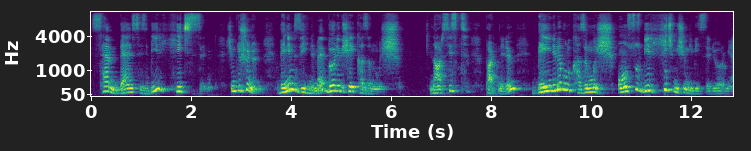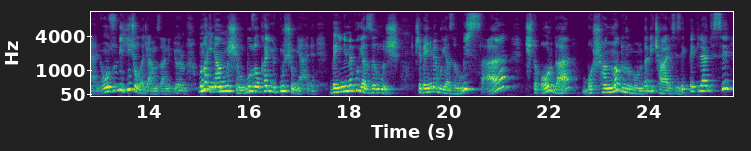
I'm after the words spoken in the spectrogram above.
Sen bensiz bir hiçsin. Şimdi düşünün. Benim zihnime böyle bir şey kazınmış. Narsist partnerim beynime bunu kazınmış. Onsuz bir hiçmişim gibi hissediyorum yani. Onsuz bir hiç olacağımı zannediyorum. Buna inanmışım. Bu zokayı yutmuşum yani. Beynime bu yazılmış. İşte beynime bu yazılmışsa işte orada boşanma durumunda bir çaresizlik beklentisi,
